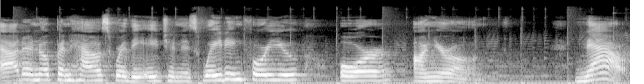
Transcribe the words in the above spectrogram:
at an open house where the agent is waiting for you or on your own. Now,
